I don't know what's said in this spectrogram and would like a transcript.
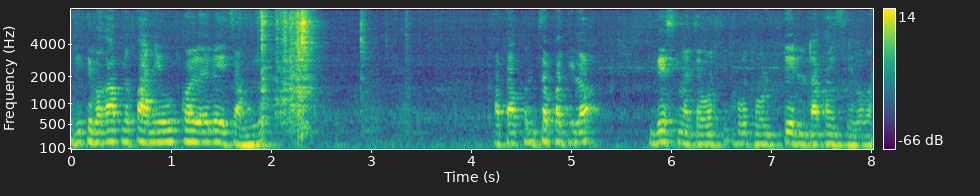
म्हणजे इथे बघा आपलं पाणी उकळलेलं आहे चांगलं. आता आपण चपातीला बेसनाच्या वरती थोडं थोडं तेल टाकायचं आहे बघा.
